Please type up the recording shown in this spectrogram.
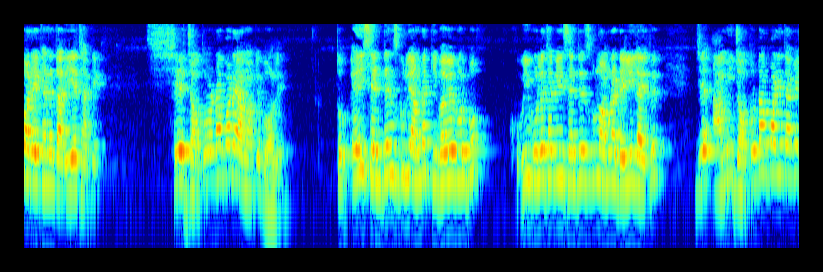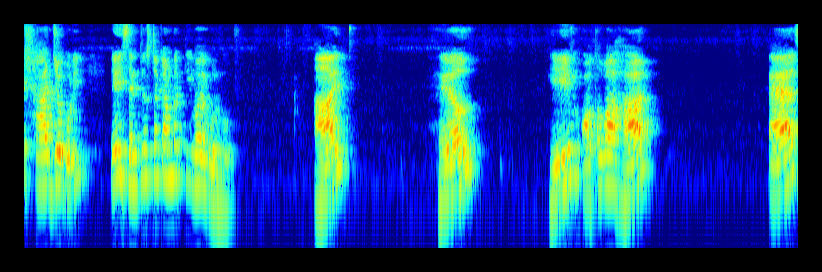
পারে এখানে দাঁড়িয়ে থাকে, সে যতটা পারে আমাকে বলে। তো এই সেন্টেন্সগুলি আমরা কীভাবে বলব? খুবই বলে থাকি এই সেন্টেন্সগুলো আমরা ডেইলি লাইফে যে আমি যতটা পারি তাকে সাহায্য করি। এই সেন্টেন্সটাকে আমরা কীভাবে বলব? আই হেল্প হিম অথবা her as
